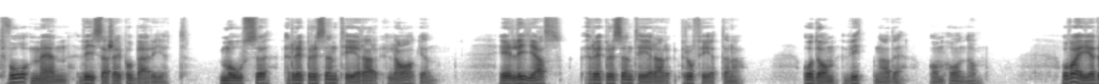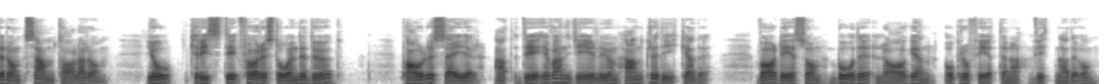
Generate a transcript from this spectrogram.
Två män visar sig på berget. Mose representerar lagen. Elias representerar profeterna och de vittnade om honom. Och vad är det de samtalar om? Jo, Kristi förestående död. Paulus säger att det evangelium han predikade var det som både lagen och profeterna vittnade om.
